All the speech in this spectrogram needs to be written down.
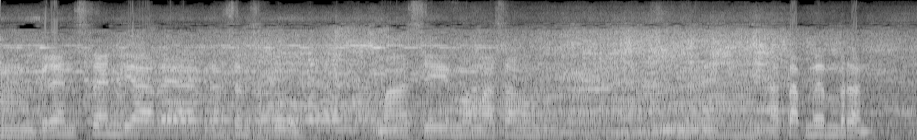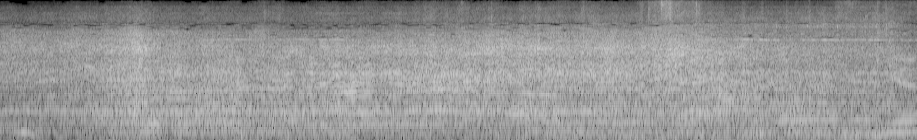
hmm, grandstand di area grandstand 10 masih memasang hmm, atap membran. Hmm. Oke. Ya,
